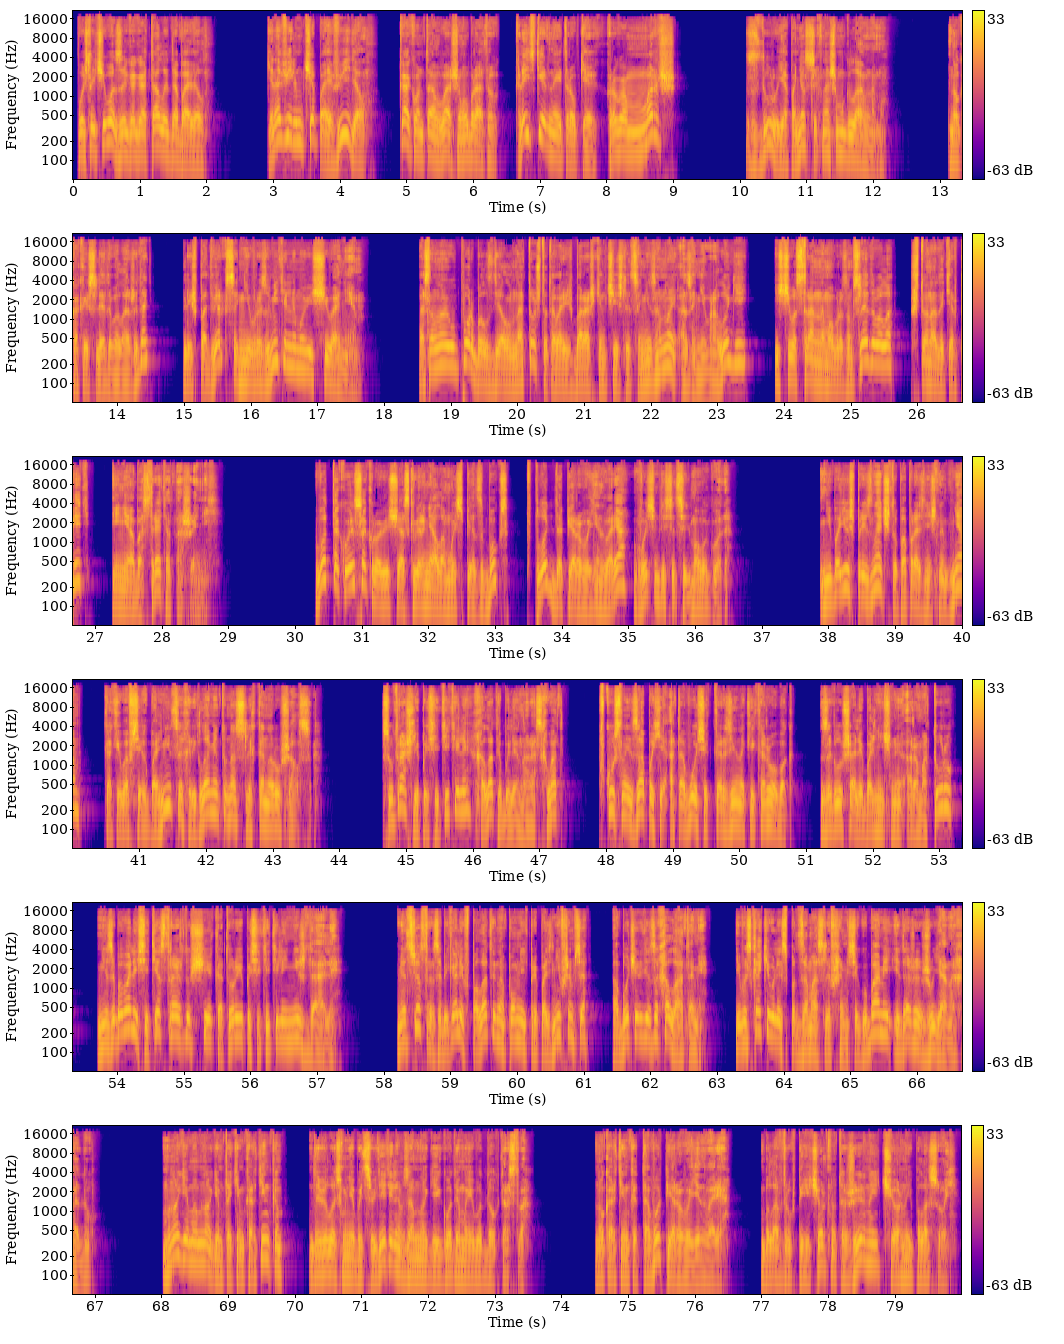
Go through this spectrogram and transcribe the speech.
После чего загоготал и добавил. «Кинофильм Чапаев видел? Как он там вашему брату? Клейстирные трубки. Кругом марш!» С дуру я понесся к нашему главному. Но, как и следовало ожидать, лишь подвергся невразумительным увещеваниям. Основной упор был сделан на то, что товарищ Барашкин числится не за мной, а за неврологией, из чего странным образом следовало, что надо терпеть и не обострять отношений. Вот такое сокровище оскверняло мой спецбокс вплоть до 1 января 1987 года. Не боюсь признать, что по праздничным дням, как и во всех больницах, регламент у нас слегка нарушался. С утра шли посетители, халаты были на расхват, вкусные запахи от авосик, корзинок и коробок заглушали больничную ароматуру, не забывались и те страждущие, которые посетителей не ждали. Медсестры забегали в палаты напомнить припозднившимся об очереди за халатами – и выскакивали с подзамаслившимися губами и даже жуя на ходу. Многим и многим таким картинкам довелось мне быть свидетелем за многие годы моего докторства. Но картинка того 1 января была вдруг перечеркнута жирной черной полосой.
